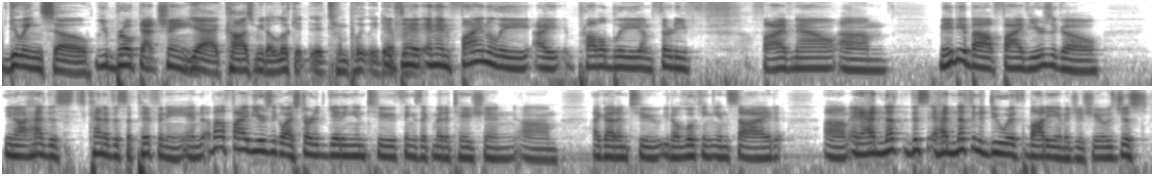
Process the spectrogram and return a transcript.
doing so, you broke that chain. yeah, it caused me to look at it completely different. It did, and then finally, I probably I'm 35 now. Um, maybe about five years ago, you know, I had this kind of this epiphany, and about five years ago, I started getting into things like meditation. Um, I got into you know looking inside, um, and it had nothing. This had nothing to do with body image issue. It was just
